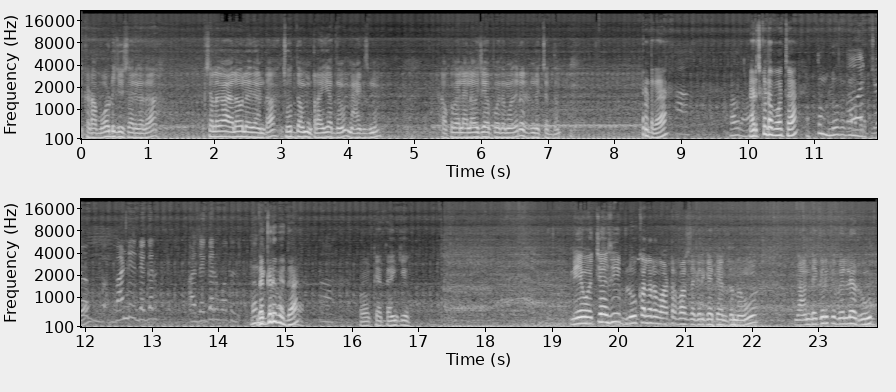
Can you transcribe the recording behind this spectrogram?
ఇక్కడ బోర్డు చూశారు కదా? యాక్చువల్గా అలవ్ లేదంట. చూద్దాం ట్రై చేద్దాం మ్యాక్సిమం ఒకవేళ అలవ్ చేయకపోతే మాత్రం రిటర్న్ వచ్చేద్దాం. ఉంటుందా నడుచుకుంటా పోవచ్చా? మొత్తం బ్లూగా బండి దగ్గర ఆ దగ్గర పోతుంది. దగ్గర పెద్దా ఓకే థ్యాంక్ యూ మేము వచ్చేసి బ్లూ కలర్ వాటర్ ఫాల్స్ దగ్గరికి అయితే వెళ్తున్నాము. దాని దగ్గరికి వెళ్ళే రూట్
